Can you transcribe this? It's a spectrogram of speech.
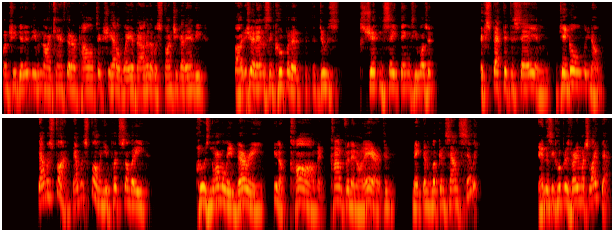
when she did it, even though I can't stand her politics. She had a way about it that was fun. She got Andy, uh, she had Anderson Cooper to, to do shit and say things he wasn't expected to say and giggle, you know. That was fun. That was fun when you put somebody who's normally very you know, calm and confident on air to make them look and sound silly. Anderson Cooper is very much like that.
